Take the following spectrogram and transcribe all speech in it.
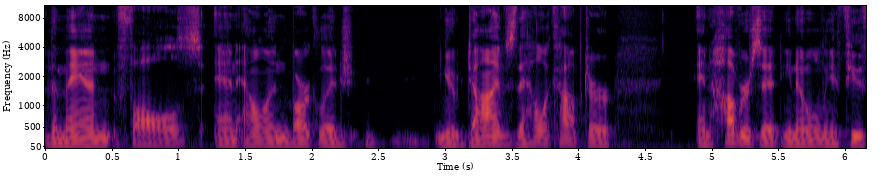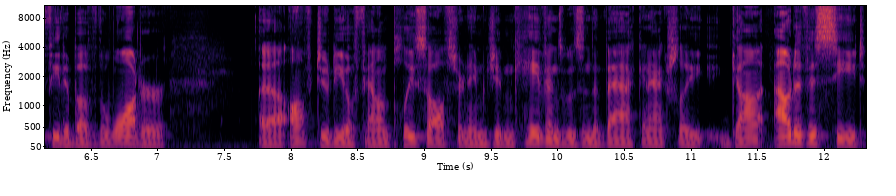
The man falls, and Alan Barklage, you know, dives the helicopter and hovers it, you know, only a few feet above the water. Uh, off-duty O'Fallon police officer named Jim Cavens was in the back and actually got out of his seat,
